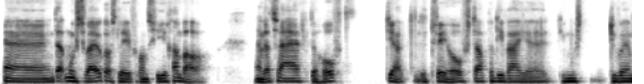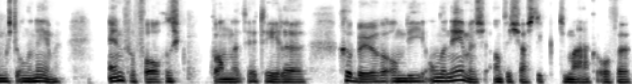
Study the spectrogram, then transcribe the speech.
Uh, dat moesten wij ook als leverancier gaan bouwen. En dat zijn eigenlijk de, hoofd, ja, de twee hoofdstappen die wij, uh, die, moest, die wij moesten ondernemen. En vervolgens kwam het, hele gebeuren om die ondernemers enthousiast te maken over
